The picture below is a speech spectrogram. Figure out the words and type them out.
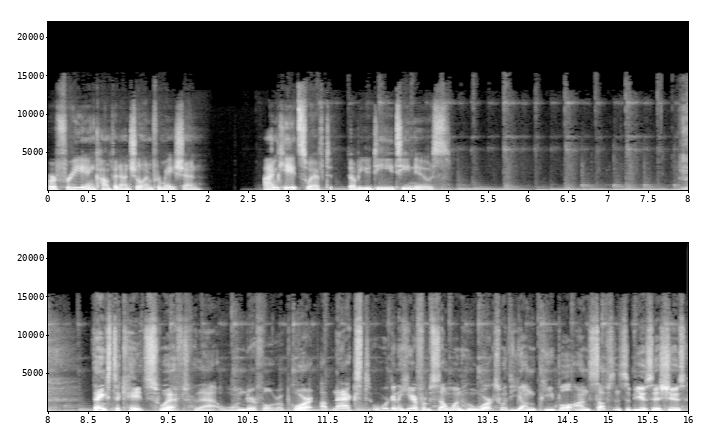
for free and confidential information. I'm Kate Swift, WDET News. Thanks to Kate Swift for that wonderful report. Up next, we're going to hear from someone who works with young people on substance abuse issues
